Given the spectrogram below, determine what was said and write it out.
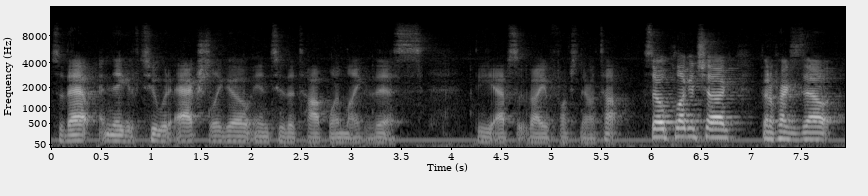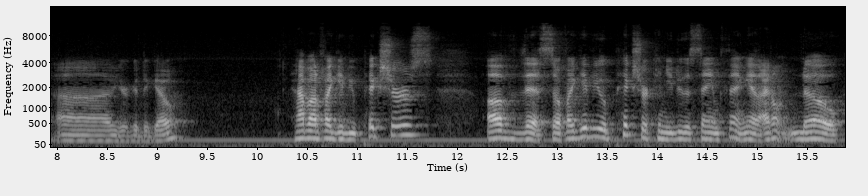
So that negative 2 would actually go into the top one like this. The absolute value function there on top. So plug and chug. If you want to practice out, uh, you're good to go. How about if I give you pictures of this? So if I give you a picture, can you do the same thing? Yeah, I don't know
